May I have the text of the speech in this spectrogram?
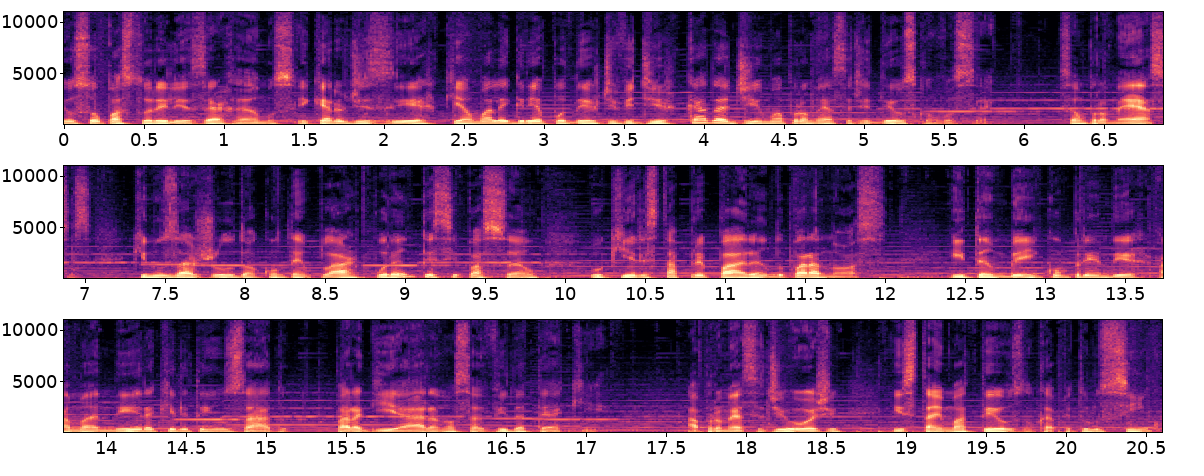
Eu sou o pastor Eliezer Ramos e quero dizer que é uma alegria poder dividir cada dia uma promessa de Deus com você. São promessas que nos ajudam a contemplar por antecipação o que Ele está preparando para nós e também compreender a maneira que Ele tem usado para guiar a nossa vida até aqui. A promessa de hoje está em Mateus, no capítulo 5,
